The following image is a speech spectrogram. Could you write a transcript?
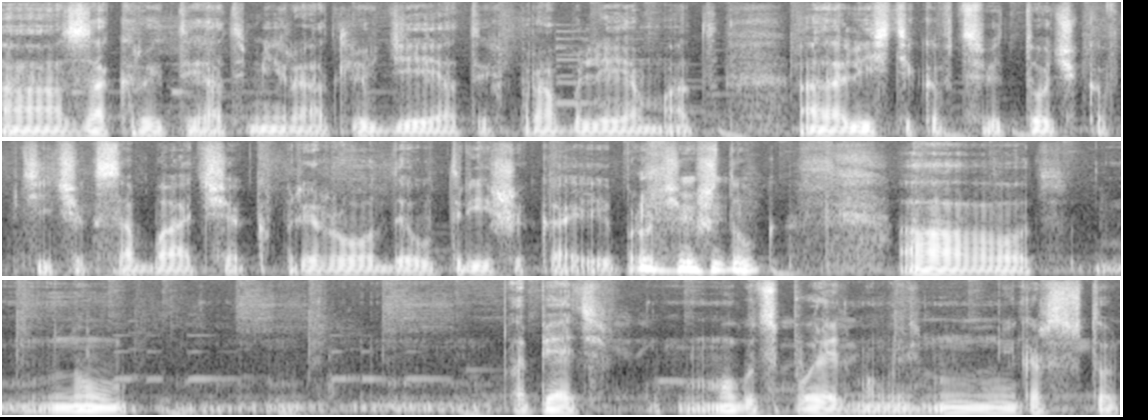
а, закрытый от мира, от людей, от их проблем, от а, листиков, цветочков, птичек, собачек, природы, утришика и прочих штук. А, вот. Ну, опять могут спорить, могут, мне кажется, что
